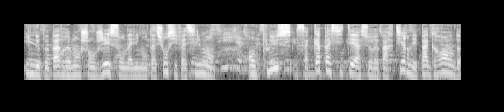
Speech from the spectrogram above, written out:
il ne peut pas vraiment changer son alimentation si facilement. En plus, sa capacité à se répartir n'est pas grande.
